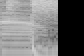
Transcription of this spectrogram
Now.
